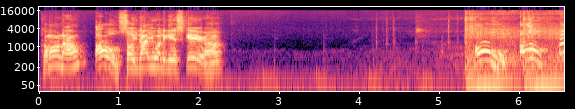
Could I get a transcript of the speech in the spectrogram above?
Come on now. Oh, so now you want to get scared, huh? Oh! Oh!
